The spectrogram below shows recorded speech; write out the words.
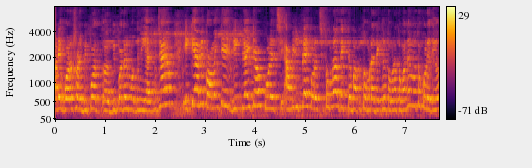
অনেক বড় সড়ো বিপদ বিপদের মধ্যে নিয়ে আসবে। যাই হোক, একে আমি কমেন্টে রিপ্লাইটাও করেছি, আমি রিপ্লাই করেছি, তোমরাও দেখতে পাবো, তোমরা দেখলে তোমরা তোমাদের মতো করে দিও।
